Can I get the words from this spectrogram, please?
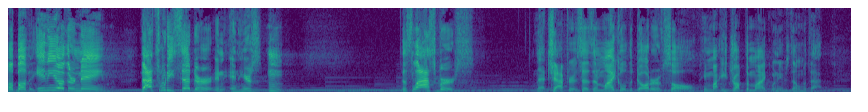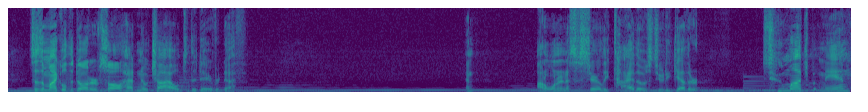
above any other name. That's what He said to her. And, and here's mm, this last verse. In that chapter, it says, And Michael, the daughter of Saul, he, he dropped the mic when he was done with that. It says, And Michal, the daughter of Saul, had no child to the day of her death. And I don't want to necessarily tie those two together too much, but man,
